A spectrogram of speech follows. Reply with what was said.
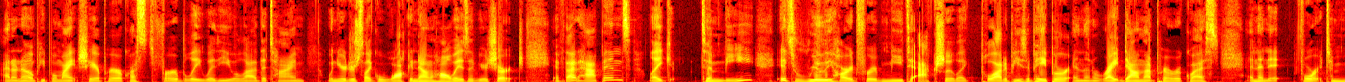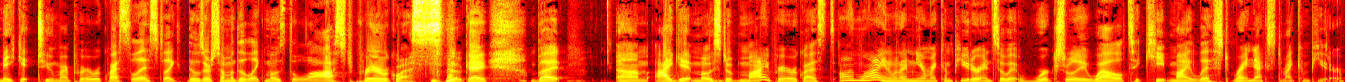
I don't know, people might share prayer requests verbally with you a lot of the time when you're just like walking down the hallways of your church. If that happens, like to me, it's really hard for me to actually like pull out a piece of paper and then write down that prayer request and then it for it to make it to my prayer request list. Like those are some of the like most lost prayer requests, okay? But um, I get most of my prayer requests online when I'm near my computer. And so it works really well to keep my list right next to my computer.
